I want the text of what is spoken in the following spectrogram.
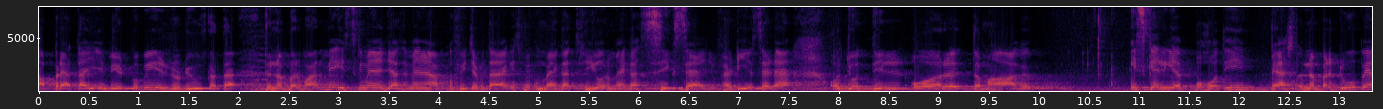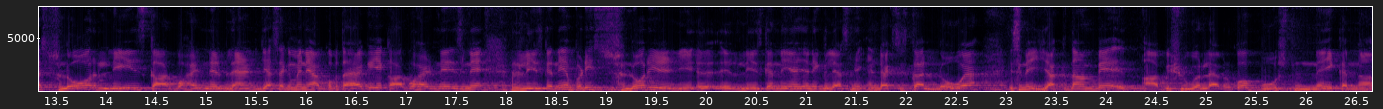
अप रहता है, ये वेट को भी रिड्यूस करता है। तो नंबर वन में इसमें, जैसे मैंने आपको फीचर बताया कि इसमें ओमेगा थ्री और ओमेगा सिक्स है, जो फैटी एसिड है, और जो दिल और दिमाग इसके लिए बहुत ही बेस्ट नंबर टू पे स्लो रिलीज़ कार्बोहाइड्रेट ब्लैंड जैसा कि मैंने आपको बताया कि ये कार्बोहाइड्रेट इसने रिलीज़ करनी है, बड़ी स्लो रिलीज़ करनी है, यानी ग्लैसमिक इंडेक्स इसका लो है। इसने यकदम पे आपकी शुगर लेवल को बूस्ट नहीं करना।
